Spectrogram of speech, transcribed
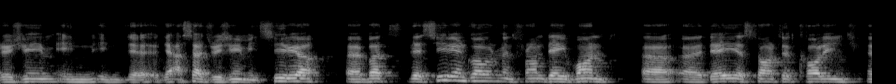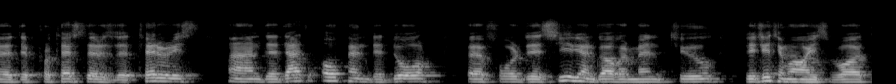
regime in, in the, the Assad regime in Syria. Uh, but the Syrian government from day one, uh, uh, they started calling the protesters terrorists and that opened the door uh, for the Syrian government to legitimize what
